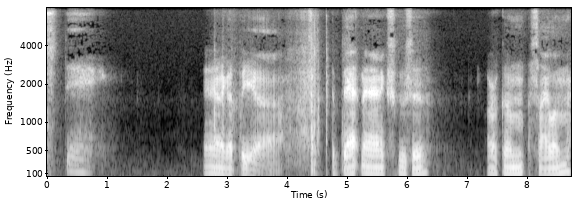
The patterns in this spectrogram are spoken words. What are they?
Sting. And I got the uh, the Batman exclusive Arkham Asylum.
